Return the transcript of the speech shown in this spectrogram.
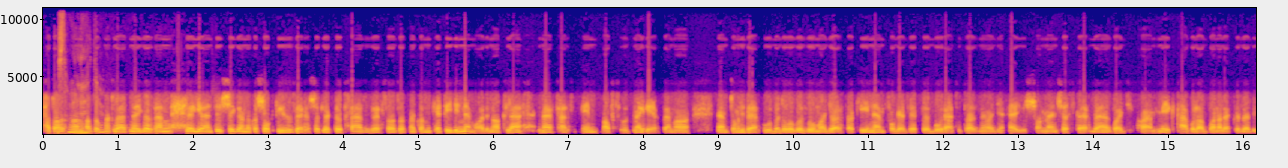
Hát az, azoknak lehetne igazán jelentősége annak a sok tízezer, esetleg több százezer szavazatnak, amiket így nem adnak le, mert hát én abszolút megértem a, nem tudom, Liverpoolba dolgozó magyar, aki nem fog ezért több órát utazni, hogy eljusson Manchesterbe, vagy ha még távolabb van a legközelebbi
